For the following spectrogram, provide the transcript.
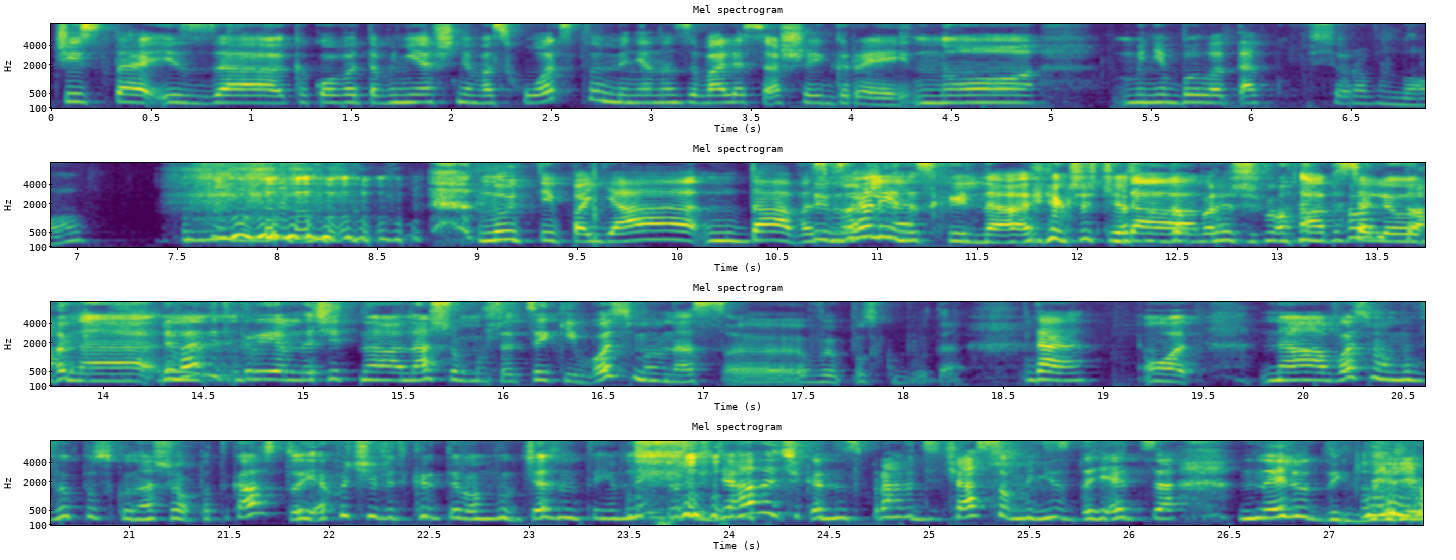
чисто из-за какого-то внешнего сходства меня называли Сашей Грей, но мне было так все равно. Ну, типа, я, ну да, Ти возможно... взагалі не схильна, якщо чесно, Да, до переживань. абсолютно. Так. Давай відкриємо, значить, на нашому ще це який восьмий у нас е, випуск буде. Да, От на восьмому випуску нашого подкасту я хочу відкрити вам величезну таємницю, що Діаночка насправді часом мені здається не людиною.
